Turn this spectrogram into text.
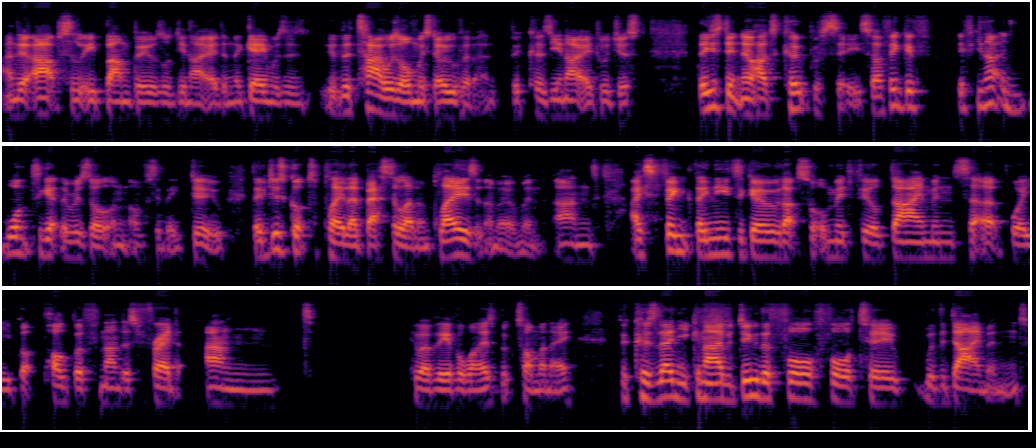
and they absolutely bamboozled United. And the game was the tie was almost over then because United were just they just didn't know how to cope with City. So I think if if United want to get the result, and obviously they do, they've just got to play their best eleven players at the moment. And I think they need to go with that sort of midfield diamond setup where you've got Pogba, Fernandes, Fred, and whoever the other one is, McTominay, because then you can either do the 4 4 2 with the diamond,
